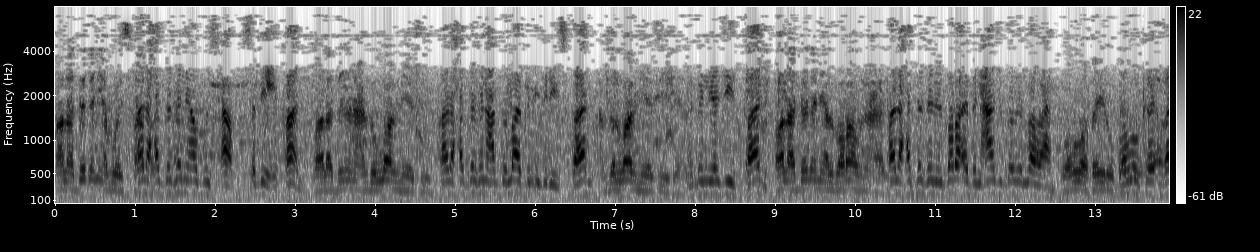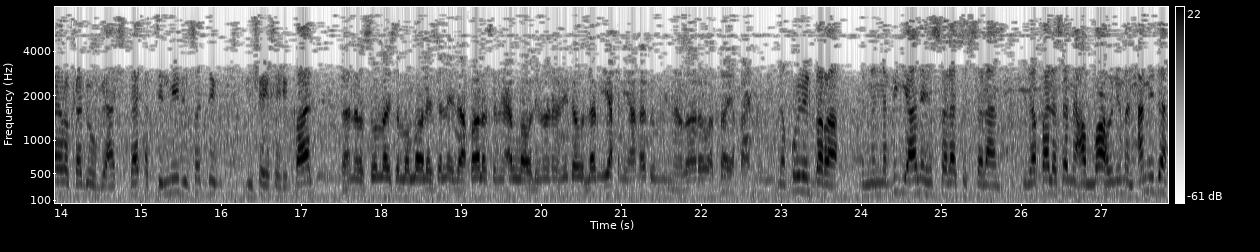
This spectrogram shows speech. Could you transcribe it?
قال حدثني أبو إسحاق. قال حدثني أبو إسحاق السبيعي قال. قال حدثنا عبد الله بن يزيد. قال حدثنا عبد الله بن إدريس قال. عبد الله بن يزيد. يعني. بن يزيد قال. قال حدثني البراء بن عازب. قال حدثني البراء بن عازب رضي الله عنه. وهو غير كذوب. وهو غير كذوب. يعني التلميذ يصدق من شيخه قال. كان رسول الله صلى الله عليه وسلم إذا قال سمع الله لمن حمده لم يحني أحد منا غيره حتى يقع النبي. نقول البراء أن النبي عليه الصلاة والسلام إذا قال سمع الله لمن حمده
